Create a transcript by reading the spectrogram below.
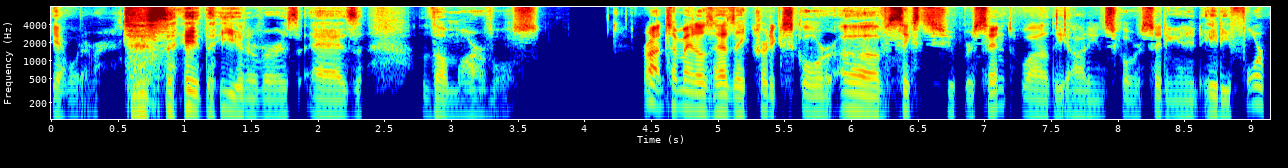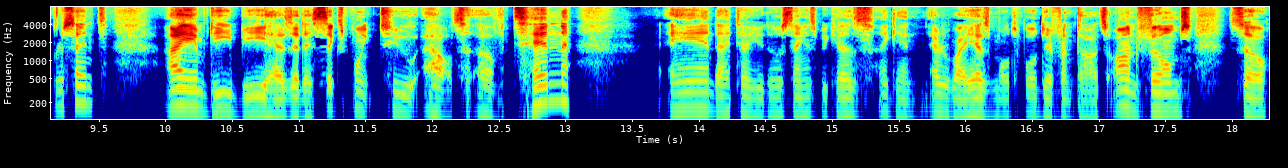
yeah, whatever, to save the universe as the Marvels. Rotten Tomatoes has a critic score of 62%, while the audience score is sitting at 84%. IMDb has it at 6.2 out of 10. And I tell you those things because, again, everybody has multiple different thoughts on films. So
